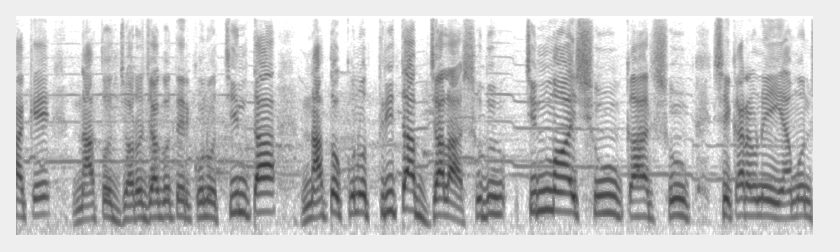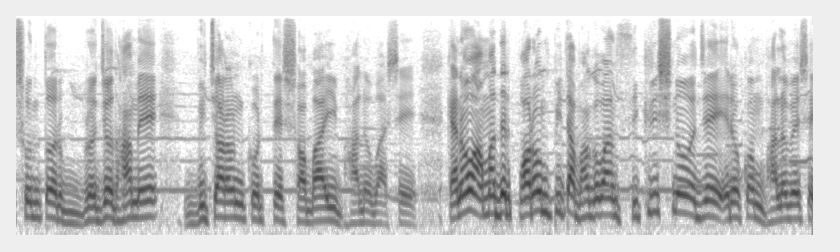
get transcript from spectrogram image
থাকে, না তো জড়জগতের কোনো চিন্তা, না তো কোনো ত্রিতাপ জ্বালা, শুধু চিন্ময় সুখ আর সুখ। সে কারণেই এমন সুন্দর ব্রজধামে বিচরণ করতে সবাই ভালোবাসে। কেন? আমাদের পরম পিতা ভগবান শ্রীকৃষ্ণ যে এরকম ভালোবেসে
